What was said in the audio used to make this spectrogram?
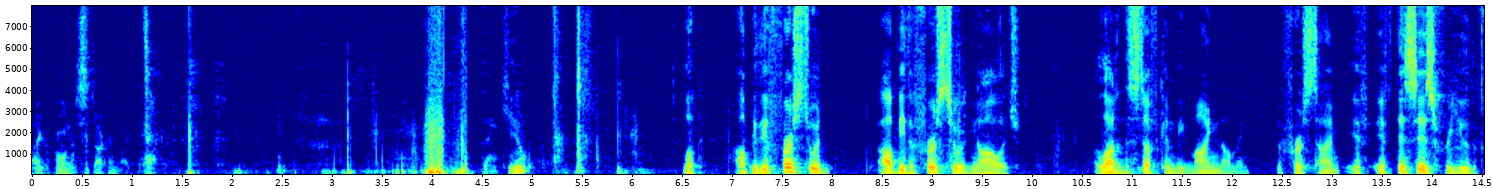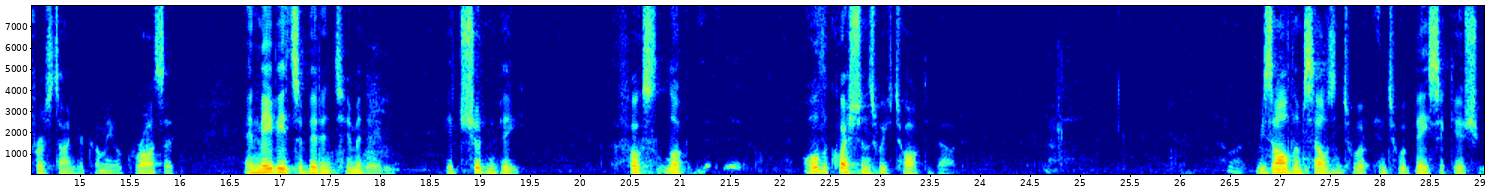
Microphone is stuck in my pocket. Thank you. Look, I'll be the first to, I'll be the first to acknowledge, a lot of the stuff can be mind-numbing the first time, if, if this is for you the first time you're coming across it. And maybe it's a bit intimidating. It shouldn't be. Folks, look, all the questions we've talked about resolve themselves into a, into a basic issue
